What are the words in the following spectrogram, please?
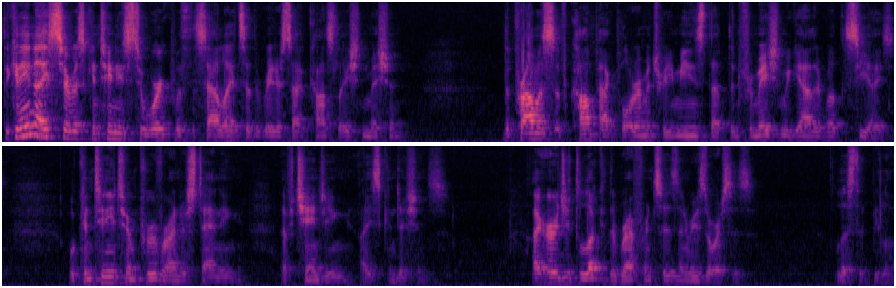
The Canadian Ice Service continues to work with the satellites of the RADARSAT Constellation mission. The promise of compact polarimetry means that the information we gather about the sea ice will continue to improve our understanding of changing ice conditions. I urge you to look at the references and resources listed below.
